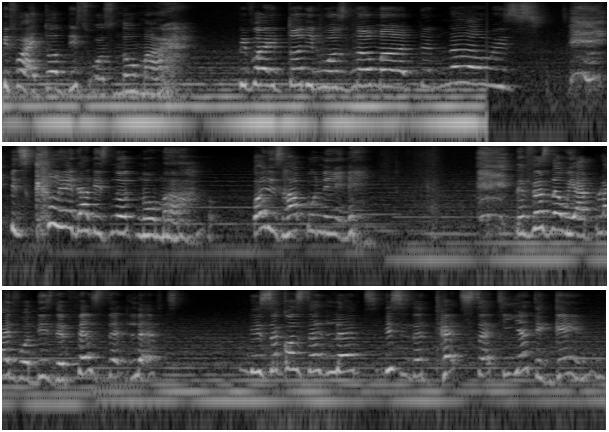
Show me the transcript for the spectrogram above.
Before I thought this was normal. Before I thought it was normal, now clear that is not normal. What is happening? The first time we applied for this, the first set left. The second set left. This is the third set yet again.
